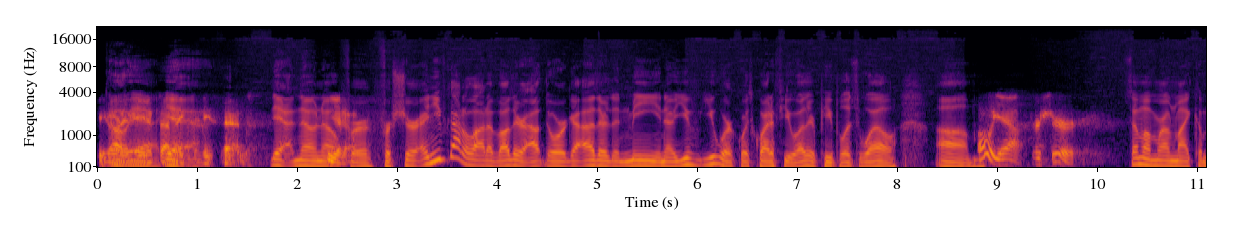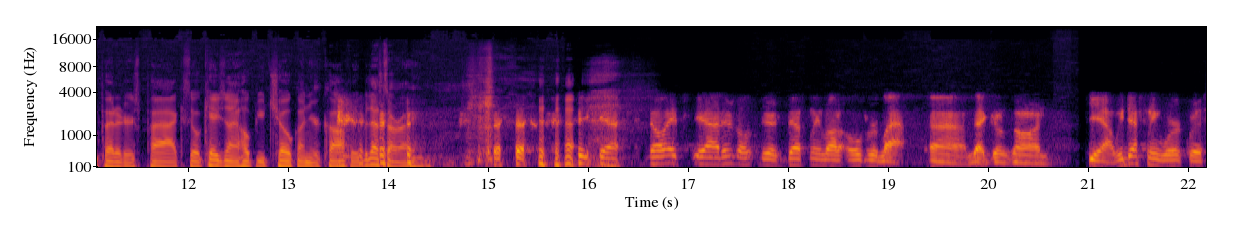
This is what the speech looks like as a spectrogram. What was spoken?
You know Oh, I mean? yeah, yeah. makes any sense. Yeah, no, no, You know. for for sure. And you've got a lot of other outdoor guys other than me. You know, you you work with quite a few other people as well. Um, Oh yeah, for sure. some of them run my competitors' pack, so occasionally I hope you choke on your coffee, but that's all right. yeah, no, it's yeah. There's a there's definitely a lot of overlap um, that goes on. Yeah, we definitely work with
